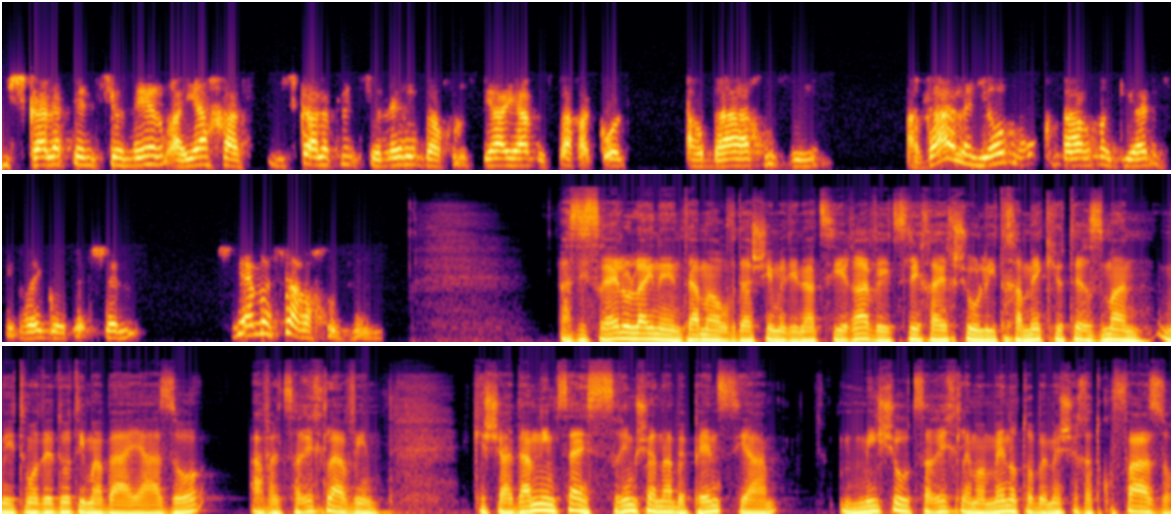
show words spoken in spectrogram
משקל הפנסיונר, היחס, משקל הפנסיונרים באוכלוסייה היה בסך הכל 4 אחוזים, אבל היום הוא כבר מגיע לסדרי גודל של 12 אחוזים. אז ישראל אולי נהנתה מהעובדה שהיא מדינה צעירה והצליחה איכשהו להתחמק יותר זמן מהתמודדות עם הבעיה הזו, אבל צריך להבין, כשאדם נמצא 20 שנה בפנסיה, מישהו צריך לממן אותו במשך התקופה הזו,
